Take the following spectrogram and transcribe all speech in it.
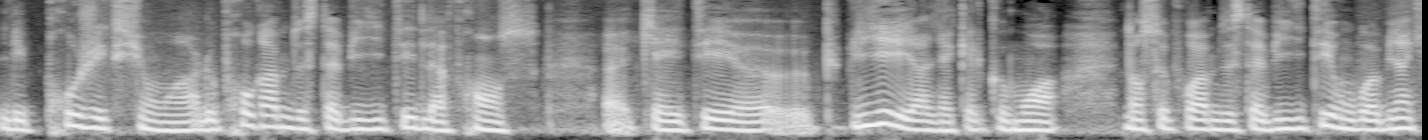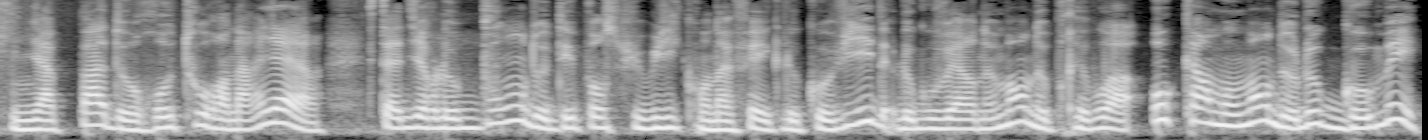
les projections, hein, le programme de stabilité de la France, euh, qui a été publié il y a quelques mois, dans ce programme de stabilité, on voit bien qu'il n'y a pas de retour en arrière. C'est-à-dire le bond de dépenses publiques qu'on a fait avec le Covid, le gouvernement ne prévoit aucun moment de le gommer.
